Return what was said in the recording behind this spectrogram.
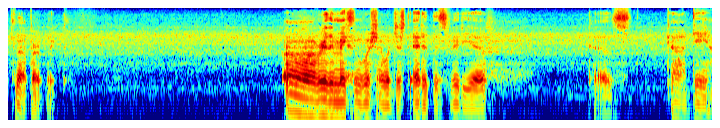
it's not perfect. Oh, it really makes me wish I would just edit this video. Because, god damn.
